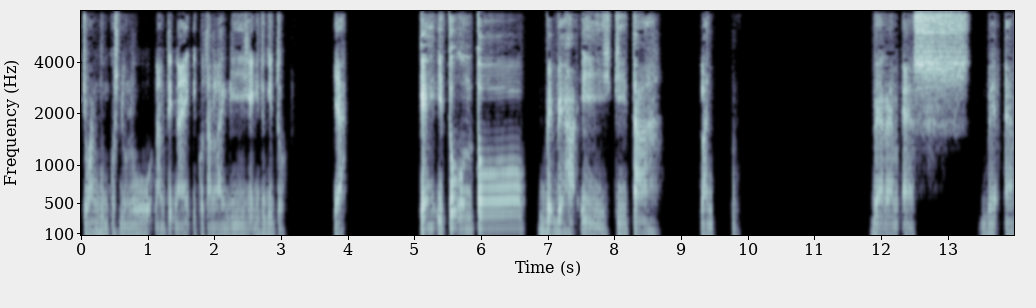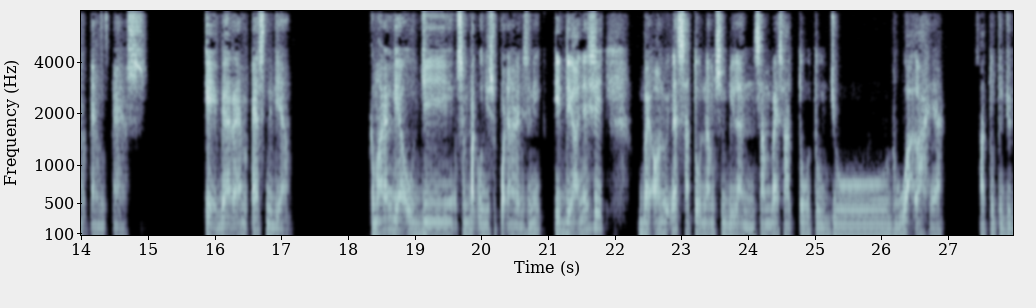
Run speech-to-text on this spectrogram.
cuman bungkus dulu nanti naik ikutan lagi kayak gitu-gitu ya oke itu untuk BBHI kita lanjut BRMS BRMS oke BRMS ini dia kemarin dia uji sempat uji support yang ada di sini. Idealnya sih buy on witness 169 sampai 172 lah ya. 172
